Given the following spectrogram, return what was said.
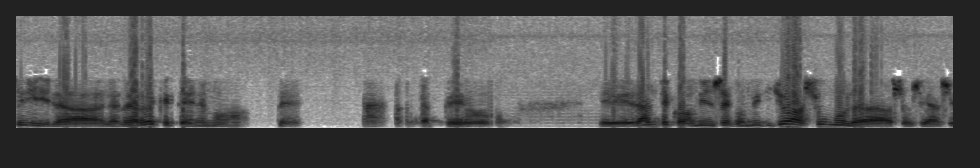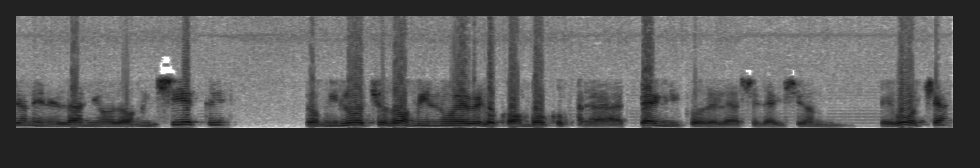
Sí, la, verdad que tenemos, pero Dante comienza conmigo. Yo asumo la asociación en el año 2007, 2008, 2009 lo convoco para técnico de la selección de Bocha.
